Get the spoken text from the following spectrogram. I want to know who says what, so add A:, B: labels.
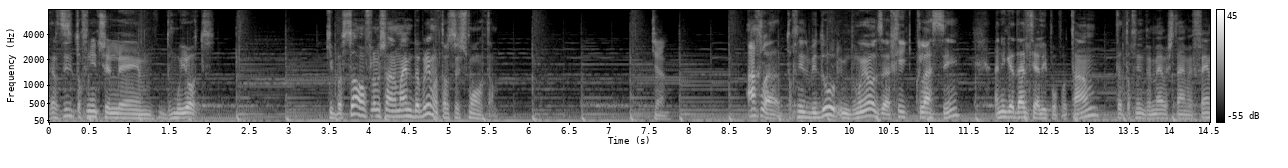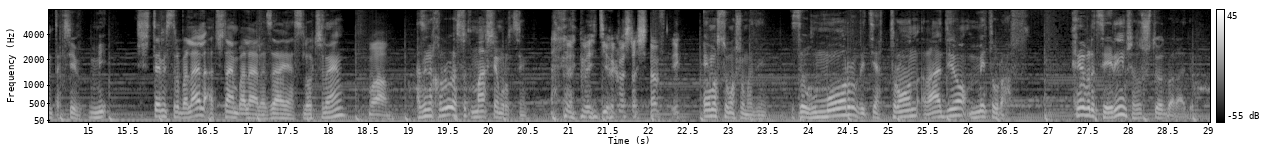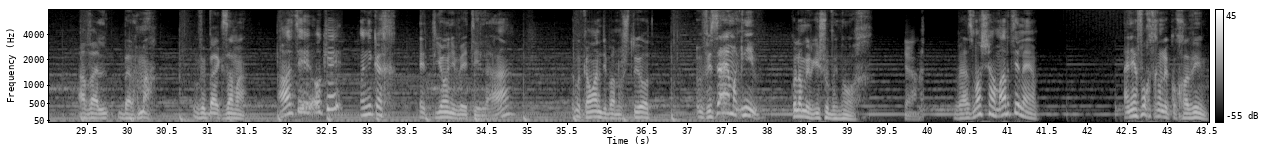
A: רציתי תוכנית של אה, דמויות. כי בסוף, לא משנה על מה הם מדברים, אתה רוצה לשמוע אותם.
B: כן.
A: אחלה, תוכנית בידור עם דמויות זה הכי קלאסי. אני גדלתי על היפופוטם, הייתה תוכנית ב-102 FM, תקשיב, מ-12 בלילה עד 2 בלילה, זה היה הסלוט שלהם.
B: וואו.
A: אז הם יכלו לעשות מה שהם רוצים.
B: בדיוק כמו שחשבתי.
A: הם עשו משהו מדהים. זה הומור ותיאטרון רדיו מטורף. חבר'ה צעירים שעשו שטויות ברדיו, אבל ברמה ובהגזמה. אמרתי, אוקיי, אני אקח את יוני ואת הילה, וכמובן דיברנו שטויות, וזה היה מגניב. כולם הרגישו בנוח.
B: כן.
A: ואז מה שאמרתי להם, אני אהפוך אתכם לכוכבים.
